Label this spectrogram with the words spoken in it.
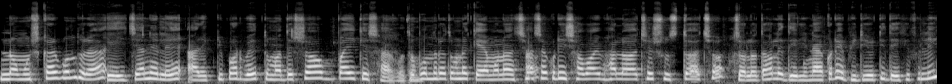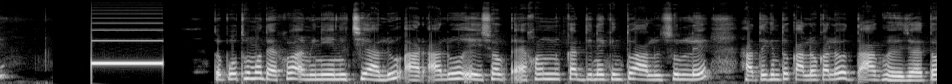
নমস্কার বন্ধুরা, এই চ্যানেলে আরেকটি পর্বে তোমাদের সবাইকে স্বাগত। বন্ধুরা, তোমরা কেমন আছো? আশা করি সবাই ভালো আছো, সুস্থ আছো। চলো তাহলে দেরি না করে ভিডিওটি দেখে ফেলি। তো প্রথমে দেখো আমি নিয়ে নিচ্ছি আলু, আর আলু এইসব এখনকার দিনে কিন্তু আলু ছুললে হাতে কিন্তু কালো কালো দাগ হয়ে যায়। তো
